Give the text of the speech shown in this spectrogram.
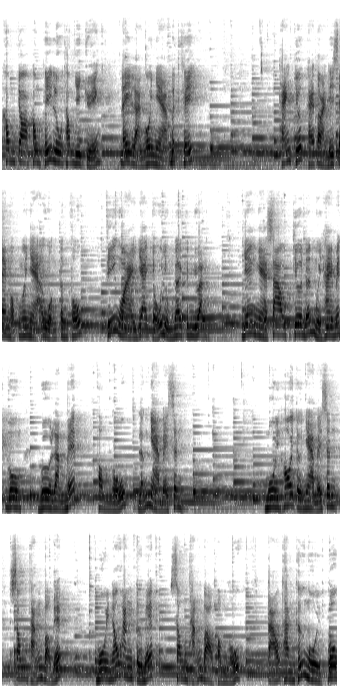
không cho không khí lưu thông di chuyển. Đây là ngôi nhà bích khí. Tháng trước, Khải Toàn đi xem một ngôi nhà ở quận Tân Phú. Phía ngoài, gia chủ dùng nơi kinh doanh. Gian nhà sau chưa đến 12 mét vuông, vừa làm bếp, phòng ngủ lẫn nhà vệ sinh. Mùi hôi từ nhà vệ sinh xông thẳng vào bếp. Mùi nấu ăn từ bếp xông thẳng vào phòng ngủ tạo thành thứ mùi vô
